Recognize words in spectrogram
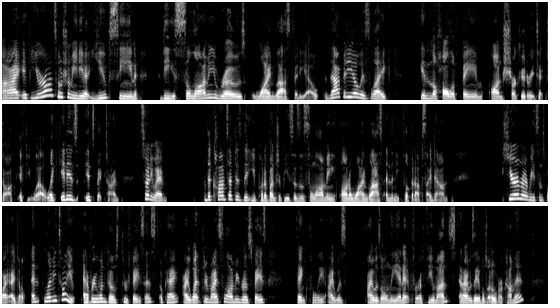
I if you're on social media, you've seen the salami rose wine glass video. That video is like in the Hall of Fame on charcuterie TikTok, if you will. Like it is, it's big time. So, anyway, the concept is that you put a bunch of pieces of salami on a wine glass and then you flip it upside down. Here are my reasons why I don't. And let me tell you, everyone goes through phases, okay? I went through my salami rose phase. Thankfully, I was I was only in it for a few months and I was able to overcome it.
